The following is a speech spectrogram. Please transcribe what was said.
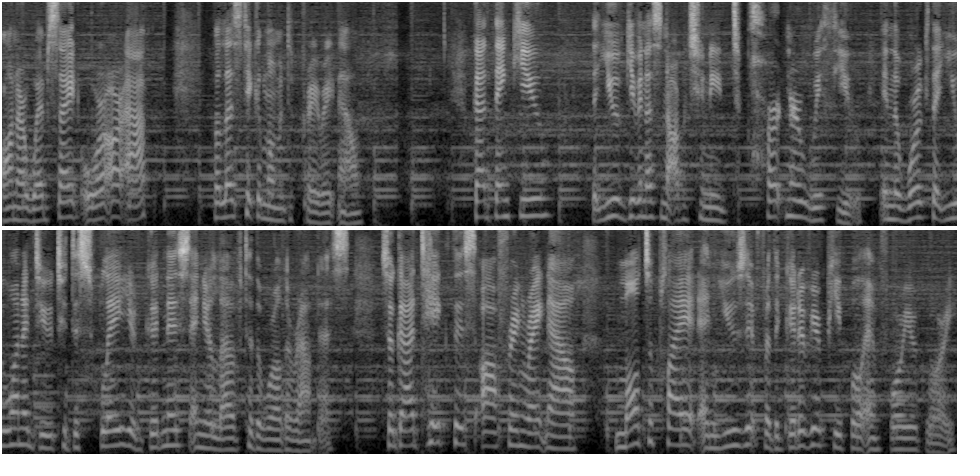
on our website or our app, but let's take a moment to pray right now. God, thank you that you have given us an opportunity to partner with you in the work that you want to do to display your goodness and your love to the world around us. So, God, take this offering right now, multiply it, and use it for the good of your people and for your glory.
